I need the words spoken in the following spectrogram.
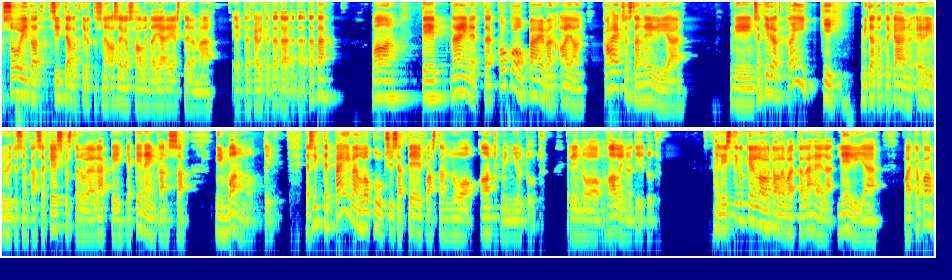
soitat, sitten alat kirjoittaa sinne asiakashallintajärjestelmää, että kävitte tätä, tätä, tätä, vaan teet näin, että koko päivän ajan kahdeksasta neljään, niin sä kirjoit kaikki, mitä te olette käynyt eri yritysten kanssa keskusteluja läpi ja kenen kanssa, niin vannutti. Ja sitten päivän lopuksi sä teet vasta nuo admin-jutut, eli nuo hallinnointijutut. Eli sitten kun kello alkaa olla vaikka lähellä neljää, vaikkapa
